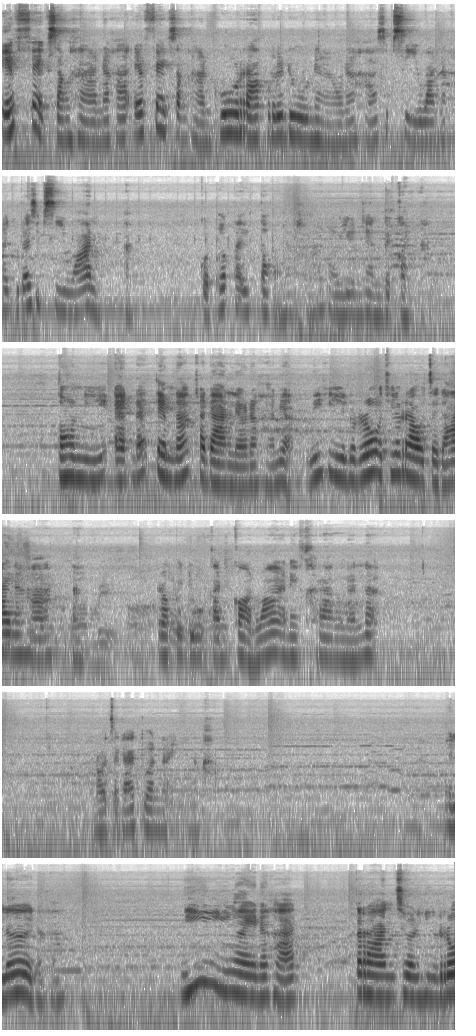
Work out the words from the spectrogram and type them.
เอฟเฟกต์สังหารนะคะเอฟเฟกต์สังหารคู่รักฤดูหนาวนะคะ 14 วันนะคะอยู่ได้ 14 วันอะกดเพื่อไปต่อนะคะ เรายืนยันไปก่อนนะตอนนี้แอดได้เต็มหน้ากระดานแล้วนะคะเนี่ยวิฮีโร่ที่เราจะได้นะคะอะ เราไปดูกันก่อนว่าในครั้งนั้นน่ะ เราจะได้ตัวไหนนะคะ ไปเลยนะคะ นี่ไงนะคะ ตรานเชิญฮีโร่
